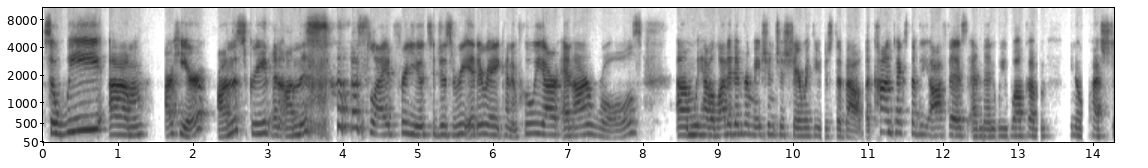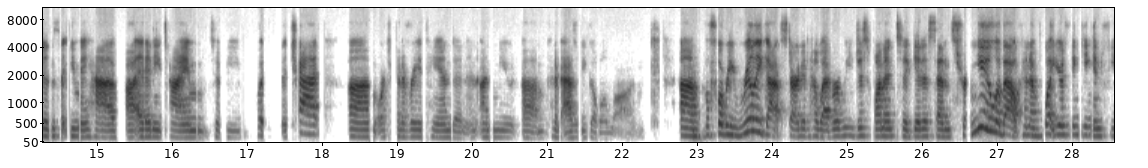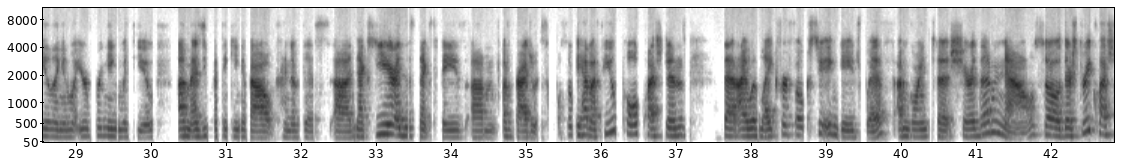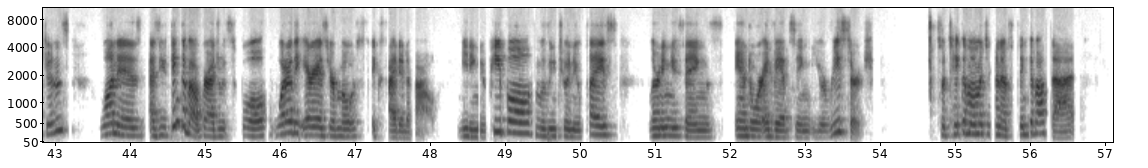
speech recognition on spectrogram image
So we um, are here on the screen and on this slide for you to just reiterate kind of who we are and our roles. Um, we have a lot of information to share with you just about the context of the office, and then we welcome you know questions that you may have uh, at any time to be put in the chat um, or to kind of raise hand and, and unmute um, kind of as we go along. Um, before we really got started, however, we just wanted to get a sense from you about kind of what you're thinking and feeling and what you're bringing with you um, as you are thinking about kind of this uh, next year and this next phase um, of graduate school. So we have a few poll questions that I would like for folks to engage with. I'm going to share them now. So there's three questions. One is, as you think about graduate school, what are the areas you're most excited about? Meeting new people, moving to a new place, learning new things, and or advancing your research. So take a moment to kind of think about that.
